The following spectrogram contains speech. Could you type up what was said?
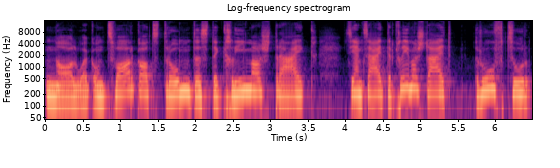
nachschauen. Und zwar geht es darum, dass der Klimastreik, Sie haben gesagt, der Klimastreik ruft zur,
